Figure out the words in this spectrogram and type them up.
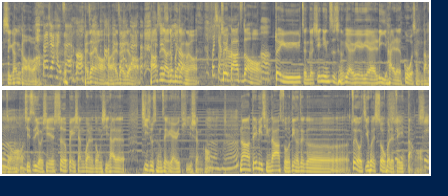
洗干稿好不好？大家还在哈？还在哈？好，还在就好。好，剩下就不讲了。不讲。所以大家知道哦，对于整个先进制程越来越越厉害的过程当中哦，其实有些设备相关的东西，它的技术层次也越来越提升哦。那 David，请大家锁定了这个最有机会受惠的这一档哦。是。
